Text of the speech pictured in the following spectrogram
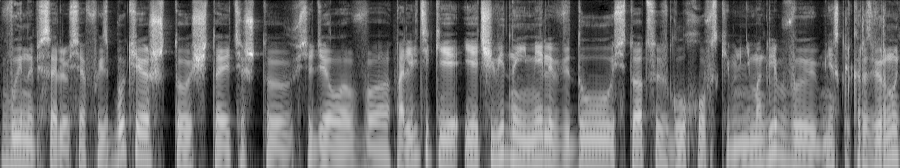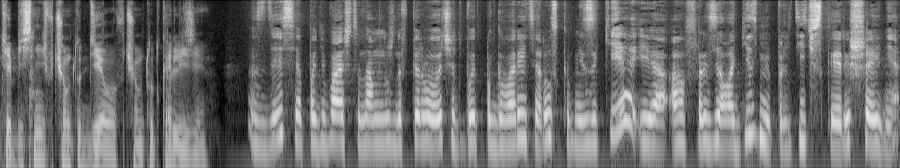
Вы написали у себя в Фейсбуке, что считаете, что все дело в политике, и, очевидно, имели в виду ситуацию с Глуховским. Не могли бы вы несколько развернуть и объяснить, в чем тут дело, в чем тут коллизия? Здесь я понимаю, что нам нужно в первую очередь будет поговорить о русском языке и о фразеологизме политическое решение.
